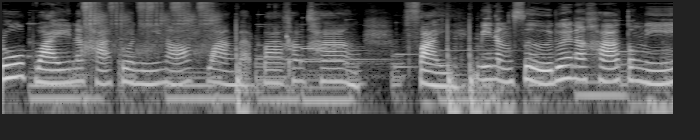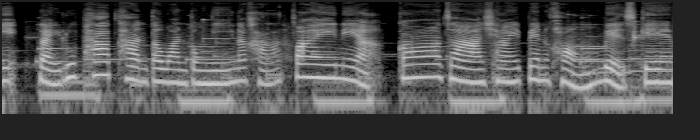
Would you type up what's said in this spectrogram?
รูปไว้นะคะ ตัวนี้เนาะวางแบบว่าข้างๆไฟ มีหนังสือด้วยนะคะ ตรงนี้ใส่รูปภาพทานตะวันตรงนี้นะคะ ไฟเนี่ย ก็จะใช้เป็นของเบสเกม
